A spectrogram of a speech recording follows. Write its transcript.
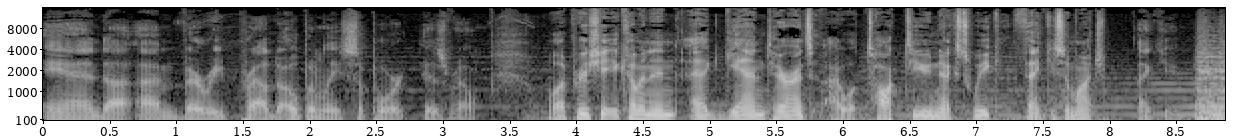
and uh, I'm very proud to openly support Israel. Well, I appreciate you coming in again, Terence. I will talk to you next week. Thank you so much. Thank you.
